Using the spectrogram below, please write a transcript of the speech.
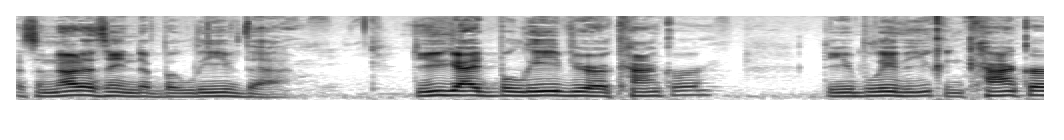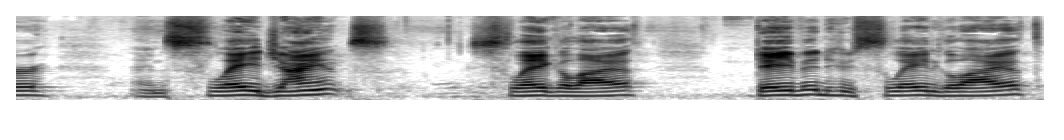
It's another thing to believe that. Do you guys believe you're a conqueror? Do you believe that you can conquer and slay giants, slay Goliath? David, who slayed Goliath,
